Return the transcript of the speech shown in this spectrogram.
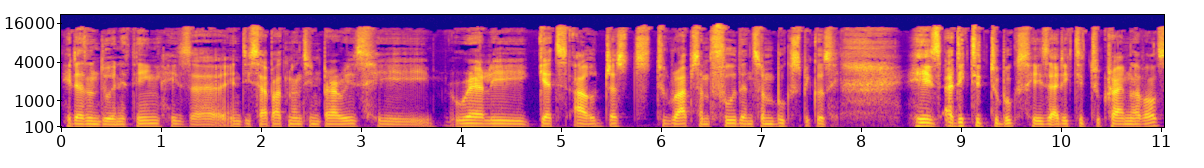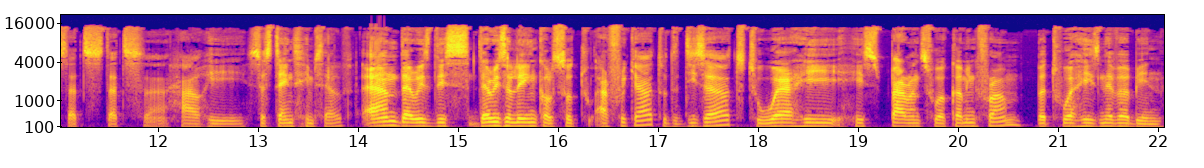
He doesn't do anything. He's uh, in this apartment in Paris. He rarely gets out just to grab some food and some books because he's addicted to books. He's addicted to crime novels. That's that's uh, how he sustains himself. And there is this. There is a link also to Africa, to the desert, to where he his parents were coming from, but where he's never been.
